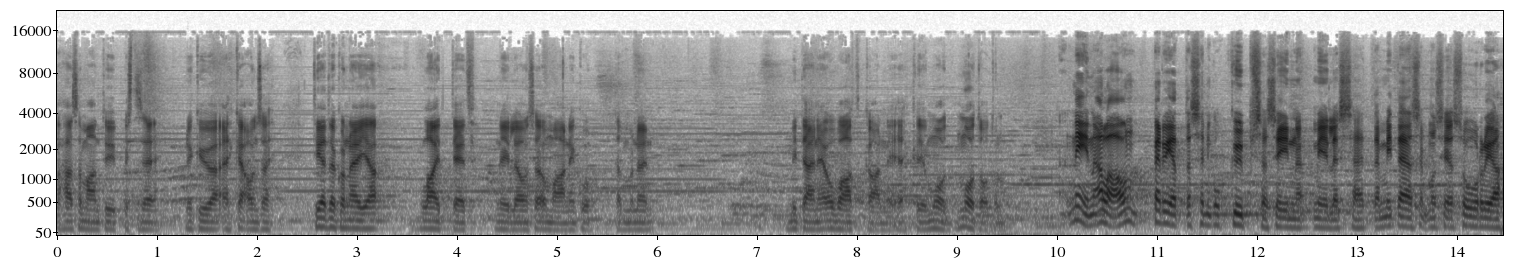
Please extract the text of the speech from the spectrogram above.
vähän samantyyppistä se nykyään ehkä on se tietokone ja laitteet, niille on se oma niin kuin, tämmöinen, mitä ne ovatkaan, niin ehkä jo muotoutunut niin, ala on periaatteessa niin kuin kypsä siinä mielessä, että mitään semmoisia suuria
